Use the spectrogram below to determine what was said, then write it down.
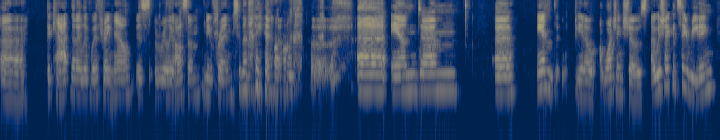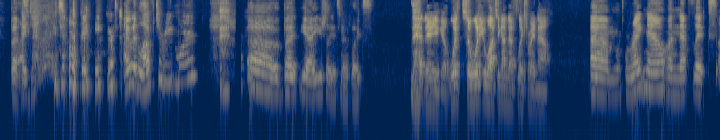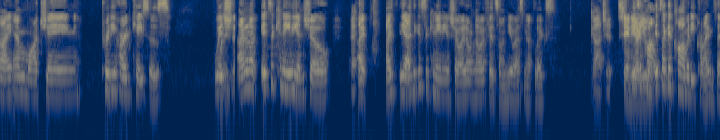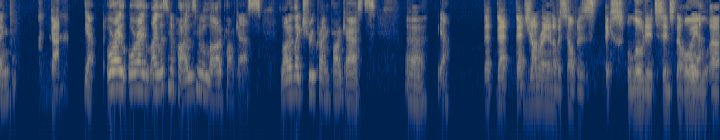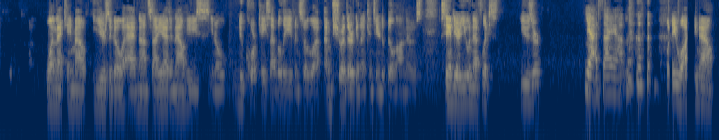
uh, the cat that I live with right now is a really awesome new friend that I have. uh, and um, uh, and you know watching shows i wish i could say reading but i, I don't read i would love to read more uh, but yeah usually it's netflix there you go what so what are you watching on netflix right now um, right now on netflix i am watching Pretty Hard Cases, which? I don't know. It's a Canadian show. I, I yeah, I think it's a Canadian show. I don't know if it's on U.S. Netflix. Gotcha. Sandi, It's, are you? co- it's like a comedy crime thing. Got It. Yeah, or I or I I listen to po- I listen to a lot of podcasts, a lot of like true crime podcasts. Uh, yeah. that that that genre in and of itself has exploded since the whole Oh, yeah. uh, one that came out years ago, Adnan Syed, and now he's you know new court case, I believe, and so I- I'm sure they're going to continue to build on those. Sandi, are you a Netflix user? Yes, I am. What are you watching now?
